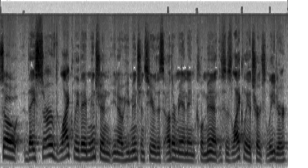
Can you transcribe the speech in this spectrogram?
so they served, likely, they mentioned, you know, he mentions here this other man named Clement. This is likely a church leader.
